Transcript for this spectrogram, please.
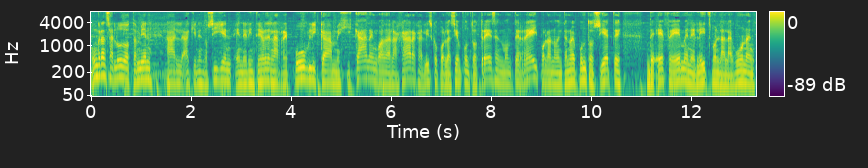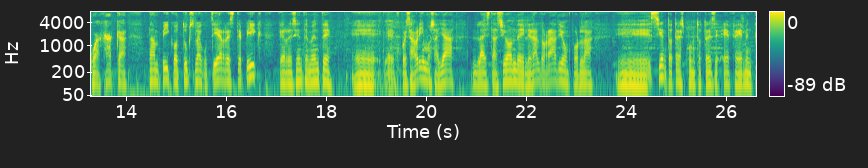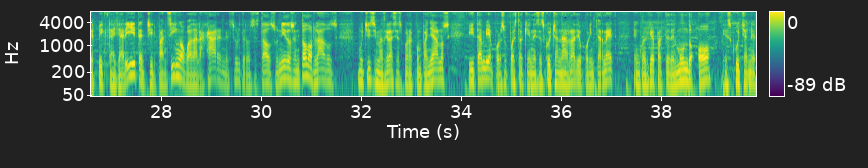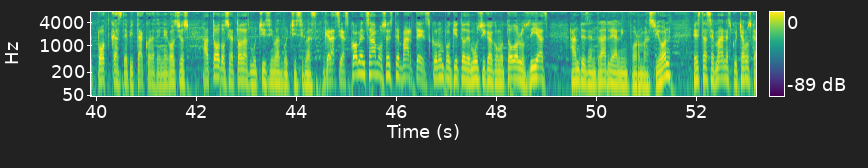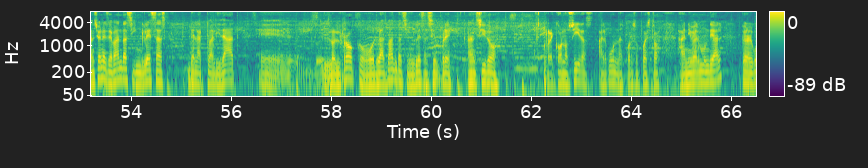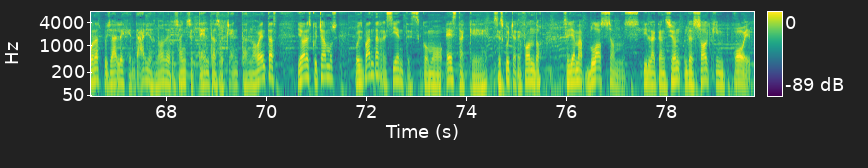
Un gran saludo también a quienes nos siguen en el interior de la República Mexicana, en Guadalajara, Jalisco por la 100.3, en Monterrey por la 99.7 de FM, en el Istmo, en La Laguna, en Oaxaca, Tampico, Tuxtla Gutiérrez, Tepic, que recientemente eh, eh, pues abrimos allá la estación del Heraldo Radio por la eh, 103.3 de FM en Tepic, Nayarit, en Chilpancingo, Guadalajara, en el sur de los Estados Unidos, en todos lados. Muchísimas gracias por acompañarnos y también, por supuesto, a quienes escuchan la radio por internet en cualquier parte del mundo o escuchan el podcast de Bitácora de Negocios. A todos y a todas, muchísimas, muchísimas gracias. Comenzamos este martes con un poquito de música como todos los días antes de entrarle a la información. Esta semana escuchamos canciones de bandas inglesas de la actualidad. Eh, el rock o las bandas inglesas siempre han sido reconocidas, algunas por supuesto a nivel mundial, pero algunas pues ya legendarias, ¿no? De los años 70, 80, 90 y ahora escuchamos pues bandas recientes como esta que se escucha de fondo, se llama Blossoms y la canción The Sulking Poet.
